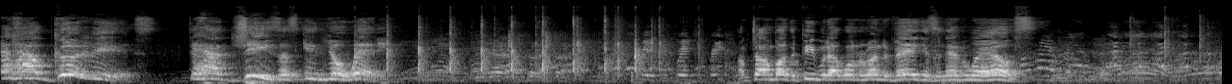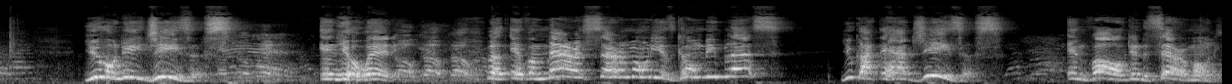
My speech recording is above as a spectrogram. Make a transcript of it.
at how good it is to have Jesus in your wedding. I'm talking about the people that want to run to Vegas and everywhere else. You're going to need Jesus in your wedding. Look, if a marriage ceremony is going to be blessed, you got to have Jesus involved in the ceremony.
